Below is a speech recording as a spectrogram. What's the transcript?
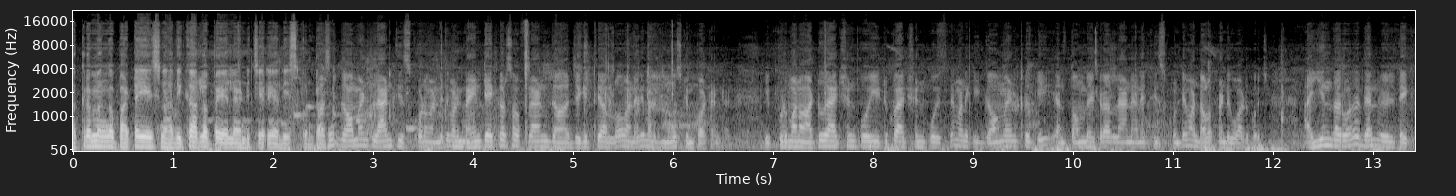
అక్రమంగా పట్టా చేసిన అధికారులపై ఎలాంటి చర్య తీసుకుంటారు? ఫస్ట్ గవర్నమెంట్ ల్యాండ్ తీసుకోవడం అనేది మనకి నైన్ ఏకర్స్ ఆఫ్ ల్యాండ్ జగిత్యాల్లో అనేది మనకి మోస్ట్ ఇంపార్టెంట్. ఇప్పుడు మనం అటు యాక్షన్ పోయి ఇటు యాక్షన్ పోయితే మనకి గవర్నమెంట్కి తొంభై ఎకరాల ల్యాండ్ అనేది తీసుకుంటే మనం డెవలప్మెంట్కి వాడుకోవచ్చు. అయిన తర్వాత then will take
